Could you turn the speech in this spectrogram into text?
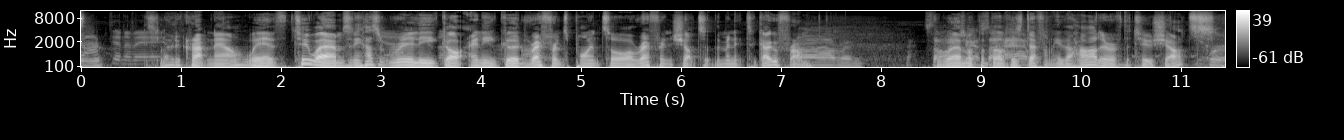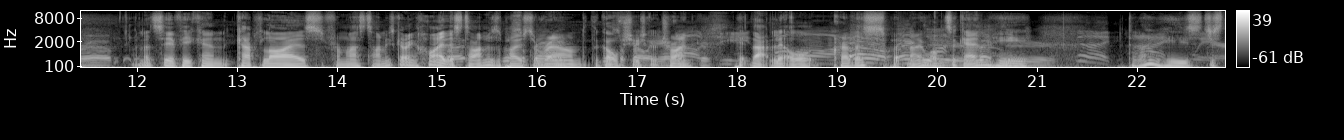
And-? It's a load of crap now with two worms, and he hasn't really got any good reference points or reference shots at the minute to go from. The worm up above is definitely the harder of the two shots. Let's see if he can capitalise from last time. He's going high this time as opposed to round the golf shoe. He's going to try and hit that little crevice, but no, once again, he Good don't know. He's just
